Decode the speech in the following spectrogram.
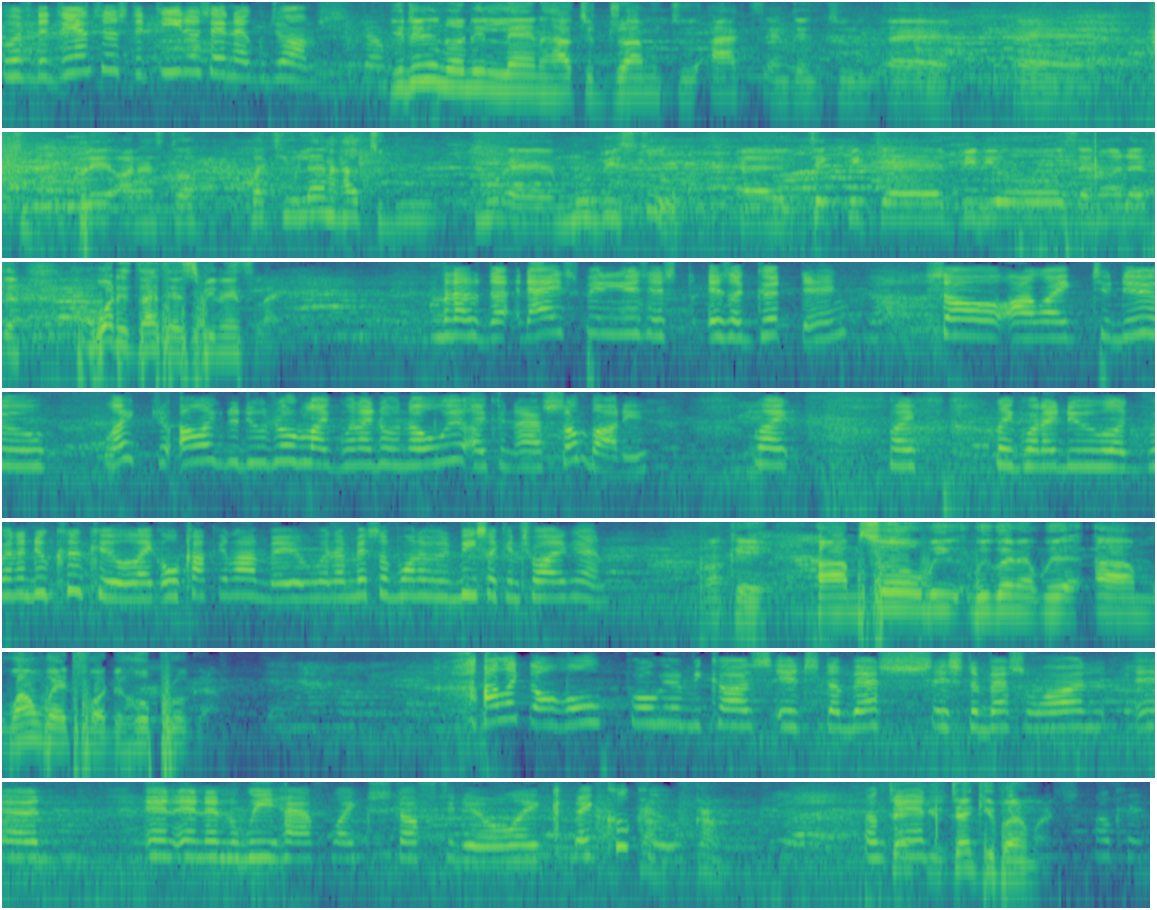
with the dancers, the theaters, and the drums. You didn't only learn how to drum, to act, and then to, uh, uh, to play other stuff, but you learn how to do uh, movies too. Uh, take pictures, videos, and all that. What is that experience like? But that, that experience is, is a good thing. So I like to do, like I like to do. Like when I don't know it, I can ask somebody. Like, like, like when I do like when I do cuckoo, like old kakilambe. When I mess up one of the beats, I can try again. Okay. Um, so we we're gonna we um one word for the whole program. I like the whole program because it's the best. It's the best one, and and and then we have like stuff to do, like like cuckoo. Come, come. Um, Thank you. Thank you very much. Okay.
